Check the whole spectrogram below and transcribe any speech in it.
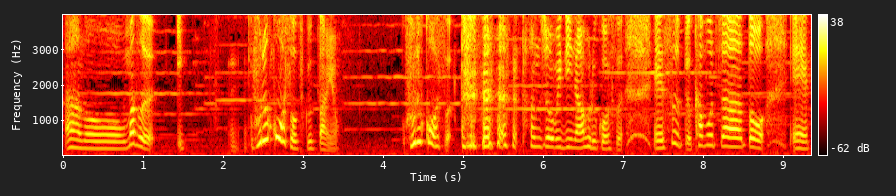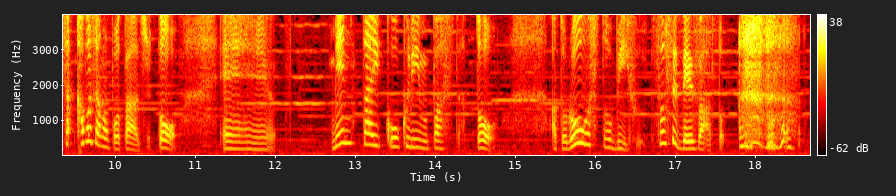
あのー、まず、フルコースを作ったんよ。フルコース。誕生日ディナーフルコース。えー、スープ、かぼちゃと、えー、かぼちゃのポタージュと、えー、明太子クリームパスタと、あとローストビーフ、そしてデザート。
